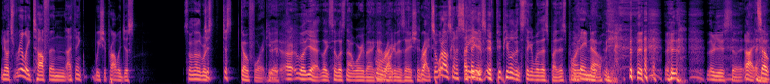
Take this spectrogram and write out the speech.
you know, it's really tough, and I think we should probably just So in other words, just just go for it here. uh, well, yeah, like so. Let's not worry about any kind of organization, Right. So what I was going to say I think is, if, if people have been sticking with us by this point, They know. they're, they're, they're used to it. All right. So,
